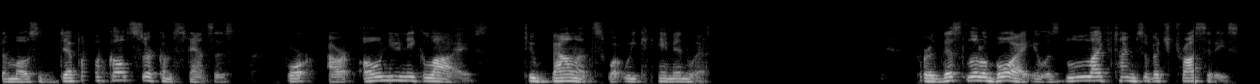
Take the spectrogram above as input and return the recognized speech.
the most difficult circumstances for our own unique lives to balance what we came in with. For this little boy, it was lifetimes of atrocities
